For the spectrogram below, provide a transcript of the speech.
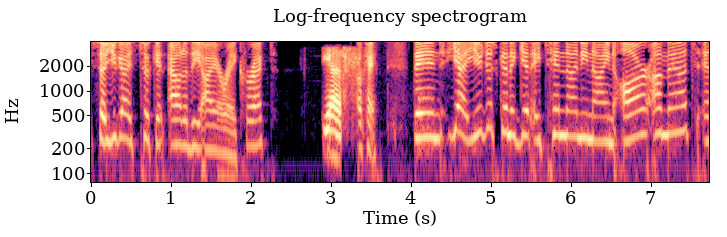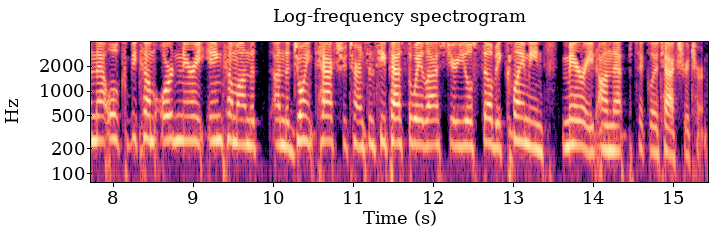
So you guys took it out of the IRA, correct? Yes. Okay. Then yeah, you're just going to get a 1099-R on that, and that will become ordinary income on the on the joint tax return. Since he passed away last year, you'll still be claiming married on that particular tax return.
